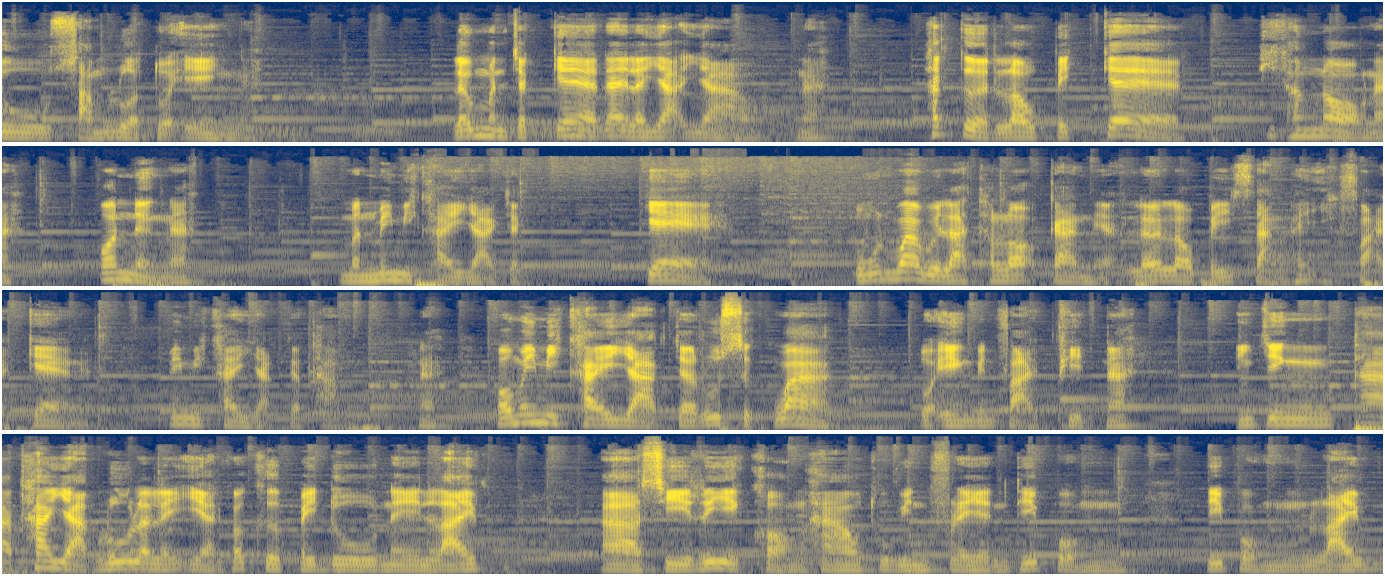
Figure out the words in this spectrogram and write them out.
ดูสำรวจตัวเองนะแล้วมันจะแก้ได้ระยะยาวนะถ้าเกิดเราไปแก้ ที่ข้างนอกนะข้อหนึ่งนะ มันไม่มีใครอยากจะแก้ สมมติว่าเวลาทะเลาะกันเนี่ย แล้วเราไปสั่งให้อีกฝ่ายแก้เนี่ย ไม่มีใครอยากจะทำนะ เพราะไม่มีใครอยากจะรู้สึกว่าตัวเองเป็นฝ่ายผิดนะ จริงๆ ถ้าถ้าอยากรู้รายละเอียดก็คือไปดูในไลฟ์ซีรีส์ของ How to Win Friend ที่ผมที่ผมไลฟ์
